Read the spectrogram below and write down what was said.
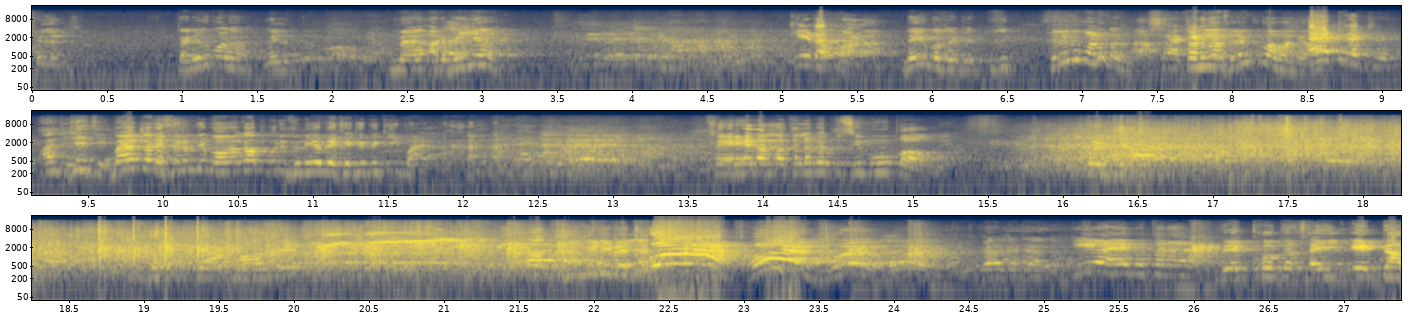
ਫਿਲਮ ਤੈਨੂੰ ਵੀ ਪਾਣਾ ਮੈਨੂੰ ਮੈਂ ਅਰਬੀ ਆ ਕਿਹੜਾ ਪਾਣਾ ਨਹੀਂ ਕਿ ਤੁਸੀਂ ਫਿਲਮ ਵੀ ਪਾਣਾ ਤੁਹਾਨੂੰ? ਤੁਹਾਨੂੰ ਮੈਂ ਫਿਲਮ ਵੀ ਪਾਵਾਂਗਾ। ਹਾਂਜੀ ਜੀ ਜੀ ਮੈਂ ਤੁਹਾਨੂੰ ਫਿਲਮ 'ਚ ਪਾਵਾਂਗਾ ਪੂਰੀ ਦੁਨੀਆ ਵੇਖੇਗੀ ਵੀ ਕੀ ਪਾਇਆ। ਫਿਰ ਇਹਦਾ ਮਤਲਬ ਹੈ ਤੁਸੀਂ ਮੂੰਹ ਪਾਓਗੇ। ਕੋਈ ਨਾ ਵੇਖੋ ਤਾਂ ਸਹੀ ਐਡਾ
